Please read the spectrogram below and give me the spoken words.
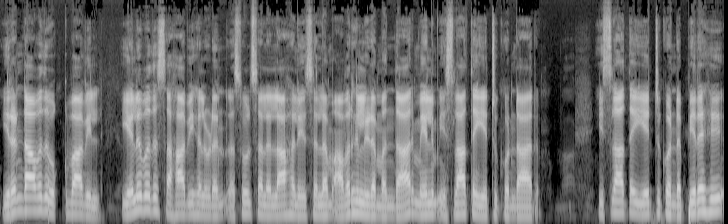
இரண்டாவது உக்பாவில் எழுபது சஹாபிகளுடன் ரசூல் சல்லாஹ் அலைஹி அவர்களிடம் வந்தார். மேலும் இஸ்லாத்தை ஏற்றுக்கொண்டார். இஸ்லாத்தை ஏற்றுக்கொண்ட பிறகு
